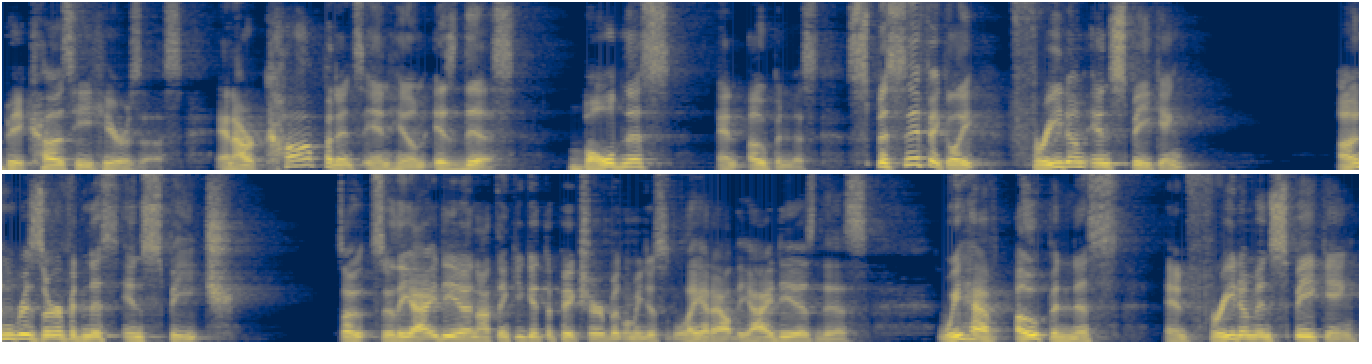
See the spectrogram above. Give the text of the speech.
because he hears us. And our confidence in him is this boldness and openness. Specifically, freedom in speaking, unreservedness in speech. So, so the idea, and I think you get the picture, but let me just lay it out. The idea is this we have openness and freedom in speaking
